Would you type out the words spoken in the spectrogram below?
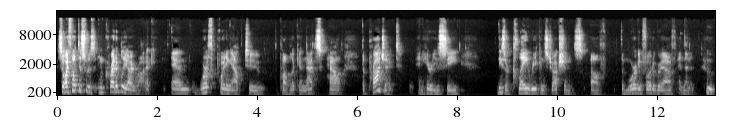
So I thought this was incredibly ironic and worth pointing out to the public, and that's how the project, and here you see, these are clay reconstructions of the Morgan photograph and then who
